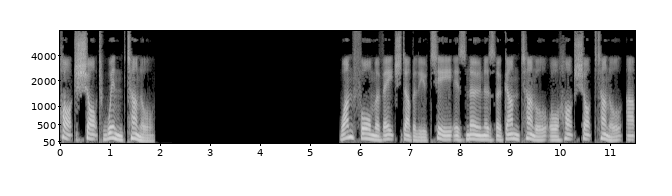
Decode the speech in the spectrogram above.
Hot shot wind tunnel. One form of HWT is known as a gun tunnel or hot shot tunnel up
